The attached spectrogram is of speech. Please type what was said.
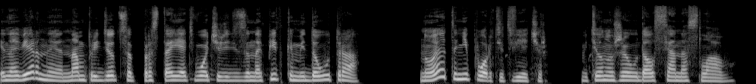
и, наверное, нам придется простоять в очереди за напитками до утра. Но это не портит вечер, ведь он уже удался на славу.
